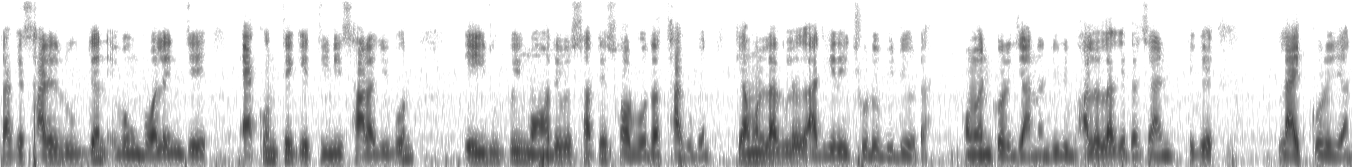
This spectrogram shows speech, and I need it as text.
তাকে সারের রূপ দেন এবং বলেন যে, এখন থেকে তিনি সারা জীবন এই রূপেই মহাদেবের সাথে সর্বদা থাকবেন। কেমন লাগল আজকের এই ছোট ভিডিওটা? কমেন্ট করে জানান। যদি ভালো লাগে তা চ্যানেলটিকে লাইক করে যান।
